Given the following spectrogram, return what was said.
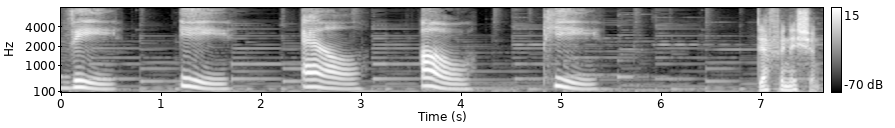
V. E. L. O. P. Definition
